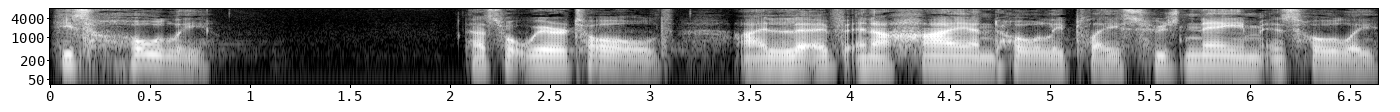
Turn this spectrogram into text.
He's holy. That's what we're told. I live in a high and holy place whose name is holy.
